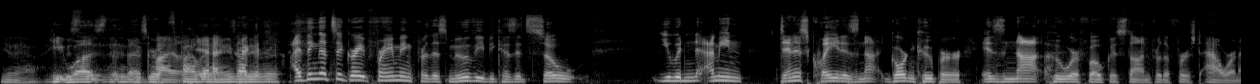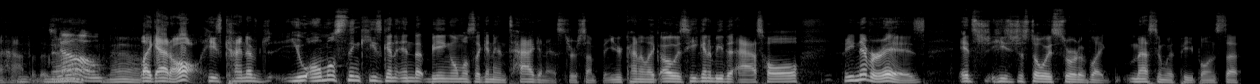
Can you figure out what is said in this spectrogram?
you know, he, was, the, best greatest pilot. Yeah, exactly. ever- I think that's a great framing for this movie because it's so. You would I mean, Dennis Quaid is not Gordon Cooper is not who we're focused on for the first hour and a half of this. No. no. Like at all. He's kind of you almost think he's going to end up being almost like an antagonist or something. You're kind of like, "Oh, is he going to be the asshole?" But he never is. It's he's just always sort of like messing with people and stuff.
